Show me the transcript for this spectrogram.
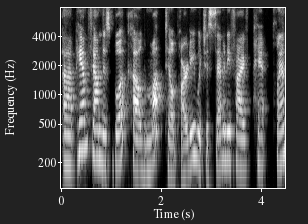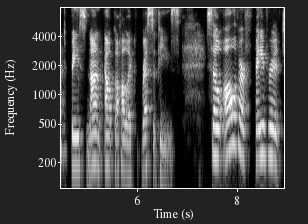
uh, Pam found this book called Mocktail Party, which is 75 pa- plant-based non-alcoholic recipes. So all of our favorite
